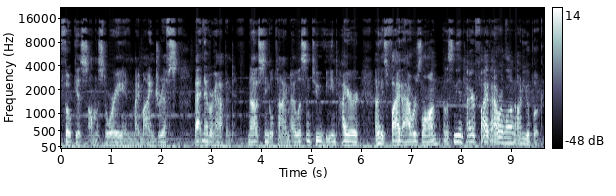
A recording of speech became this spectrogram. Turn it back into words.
focus on the story and my mind drifts. That never happened. Not a single time. I listened to the entire, I think it's five hours long. I listened to the entire five hour long audiobook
